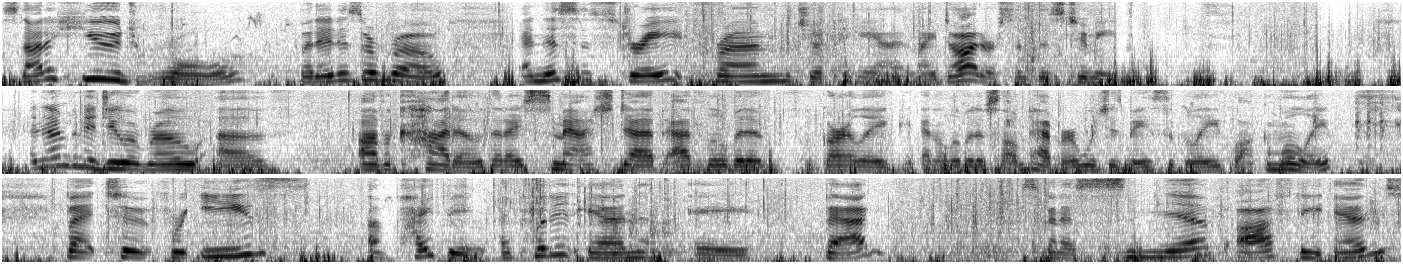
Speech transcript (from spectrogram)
It's not a huge roll, but it is a row. And this is straight from Japan. My daughter sent this to me. And then I'm going to do a row of avocado that I smashed up, add a little bit of garlic and a little bit of salt and pepper, which is basically guacamole. But to for ease of piping, I put it in a bag. It's gonna snip off the end,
